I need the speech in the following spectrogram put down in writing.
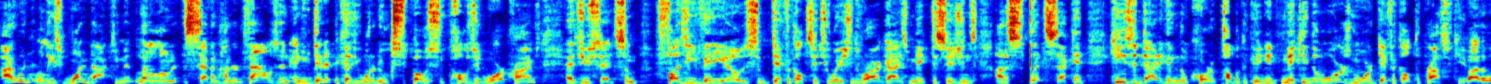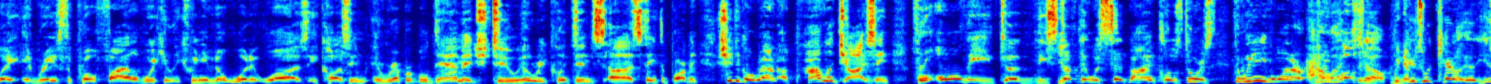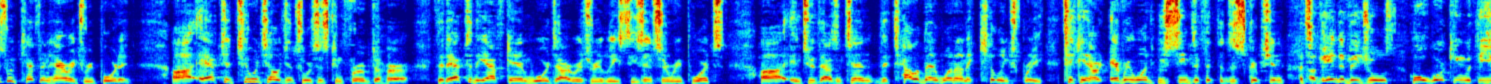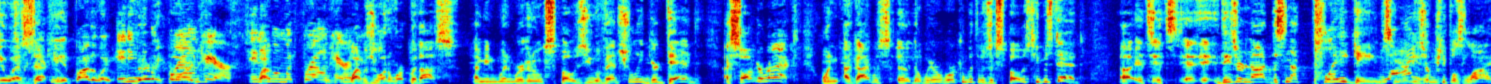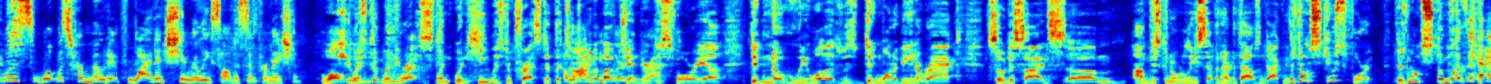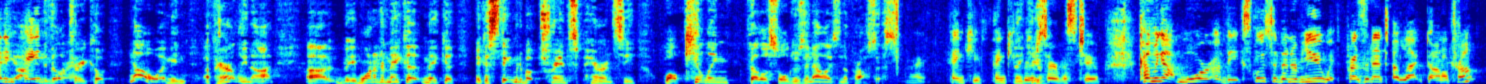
I wouldn't release one document, let alone 700,000, and he did it because he wanted to expose supposed war crimes, as you said, some fuzzy videos, some difficult situations where our guys make decisions on a split second. He's indicting them in the court of public opinion, making the wars more difficult to prosecute. By the way, it raised the profile of WikiLeaks. We didn't even know what it was. It caused irreparable damage to Hillary Clinton's uh, State Department. She had to go around apologizing for all the uh, the stuff that was said behind closed doors that we didn't even want our allies to know. We never, here's what Carol, uh, here's what Catherine Herridge reported. Uh, after two intelligence sources confirmed to her that after the Afghan war diary was released, these incident reports, uh, in 2010, the Taliban went on a killing spree, taking out everyone who seemed to fit the description That's of individuals who were working with the U.S., exactly. making it, by the way, Anyone very with brown hard. hair. Anyone why, with brown hair. Why would you want to work with us? I mean, when we're going to expose you eventually, you're dead. I saw it in Iraq. When a guy was uh, that we were working with was exposed, he was dead. Uh, it's, it's, it, it, these are not, this is not play games Why? here. These are people's what lives. Was, what was her motive? Why did she release all this information? Well, she when, was depressed. When, when, when, he was depressed at the a time about gender depressed. dysphoria, didn't know who he was, was didn't want to be in Iraq, so decides, um, I'm just going to release 700,000 documents. There's no excuse for it. There's no excuse for caveat in the military code. No, I mean, apparently not. Uh, they wanted to make a, make, a, make a statement about transparency while killing fellow soldiers and allies in the process. All right. Thank you. Thank you Thank for you. your service, too. Coming up, more of the exclusive interview with President-elect Donald Trump.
